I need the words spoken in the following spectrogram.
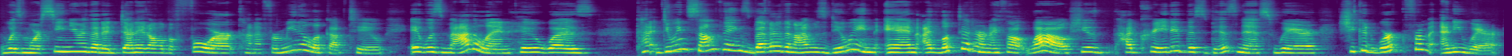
was more senior that had done it all before, kind of for me to look up to, it was Madeline who was kind of doing some things better than I was doing. And I looked at her and I thought, wow, she had created this business where she could work from anywhere.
